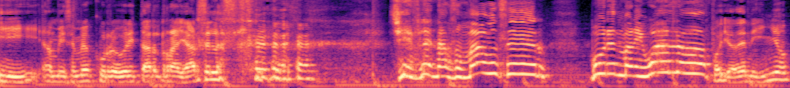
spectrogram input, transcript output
Y a mí se me ocurrió gritar, rayárselas. ¡Chiflen a su Mauser! ¡Muren marihuanos! Pues yo de niño.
